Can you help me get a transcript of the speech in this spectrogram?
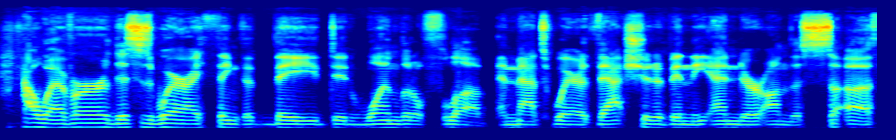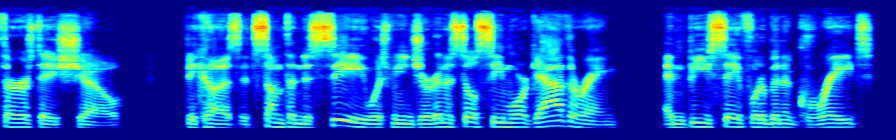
However, this is where I think that they did one little flub, and that's where that should have been the ender on the uh, Thursday show because it's something to see, which means you're going to still see more gathering. And Be Safe would have been a great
